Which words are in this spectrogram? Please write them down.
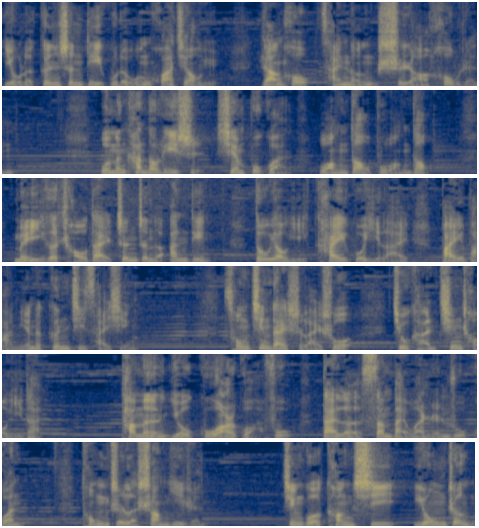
有了根深蒂固的文化教育，然后才能事而后人。我们看到历史，先不管王道不王道，每一个朝代真正的安定，都要以开国以来百把年的根基才行。从近代史来说，就看清朝一代，他们由孤儿寡妇带了三百万人入关，统治了上亿人。经过康熙、雍正、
